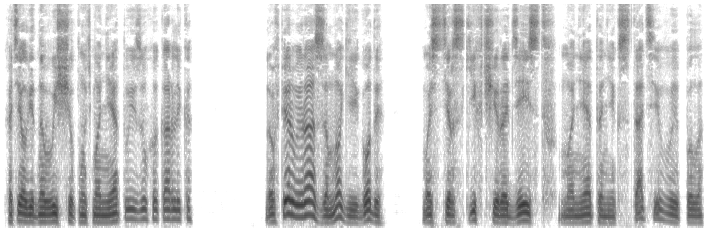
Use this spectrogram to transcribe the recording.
хотел, видно, выщелкнуть монету из уха карлика, но в первый раз за многие годы мастерских чародейств монета не кстати выпала,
